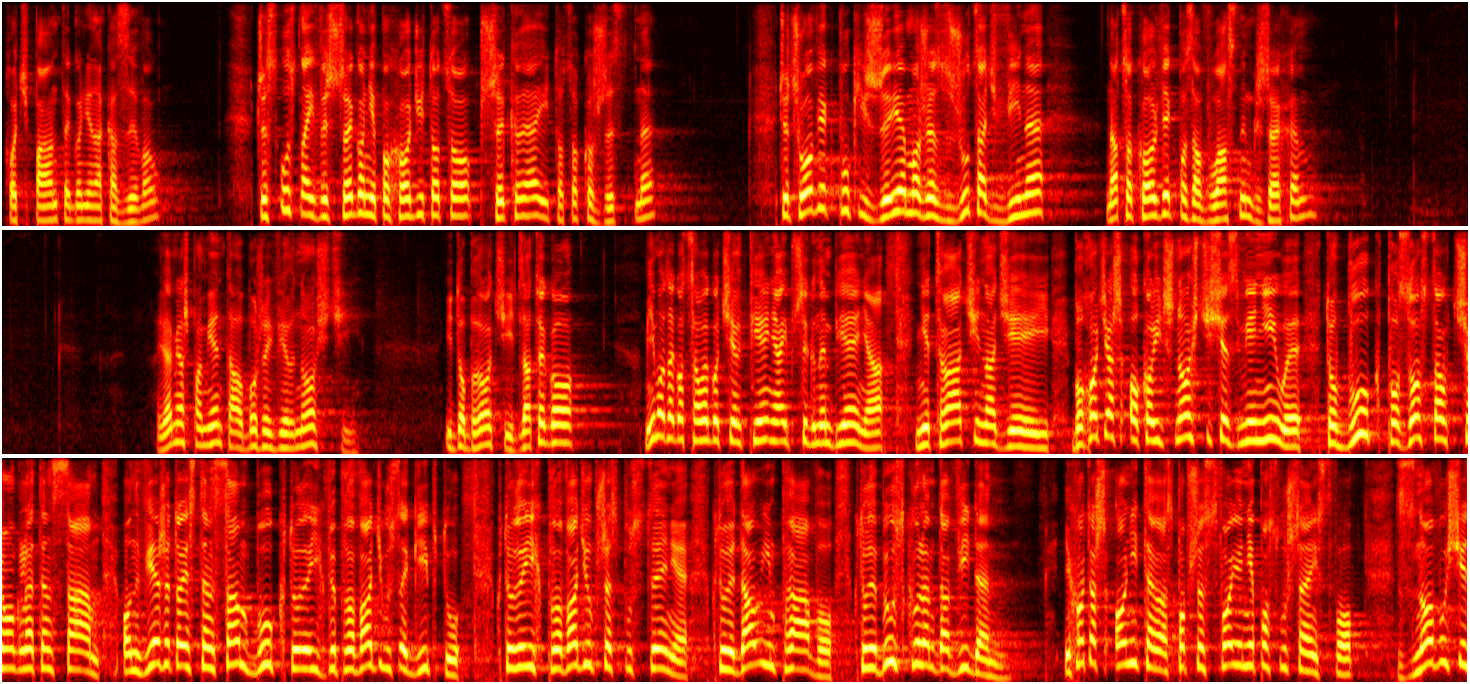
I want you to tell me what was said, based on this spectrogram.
choć Pan tego nie nakazywał? Czy z ust Najwyższego nie pochodzi to, co przykre i to, co korzystne? Czy człowiek, póki żyje, może zrzucać winę na cokolwiek poza własnym grzechem? Jeremiasz pamięta o Bożej wierności i dobroci, dlatego mimo tego całego cierpienia i przygnębienia nie traci nadziei, bo chociaż okoliczności się zmieniły, to Bóg pozostał ciągle ten sam. On wie, że to jest ten sam Bóg, który ich wyprowadził z Egiptu, który ich prowadził przez pustynię, który dał im prawo, który był z królem Dawidem. I chociaż oni teraz poprzez swoje nieposłuszeństwo znowu się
